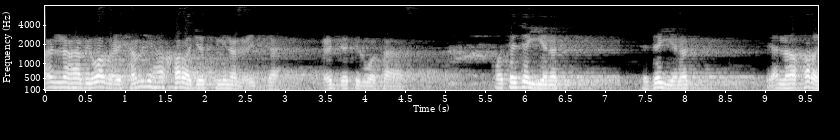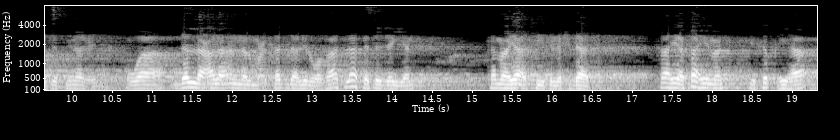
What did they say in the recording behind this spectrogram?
أنها بوضع حملها خرجت من العدة عدة الوفاة وتزينت تزينت لأنها خرجت من العدة ودل على أن المعتدة للوفاة لا تتزين. كما يأتي في الإحداث فهي فهمت في فقهها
